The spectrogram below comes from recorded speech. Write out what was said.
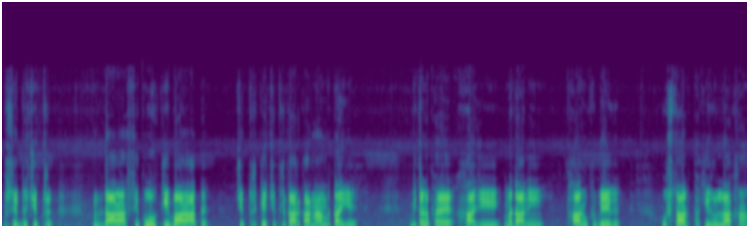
प्रसिद्ध चित्र दारा सिकोह की बारात चित्र के चित्रकार का नाम बताइए। विकल्प है हाजी मदानी फारूक बेग, उस्ताद फ़कीरुल्ला खां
